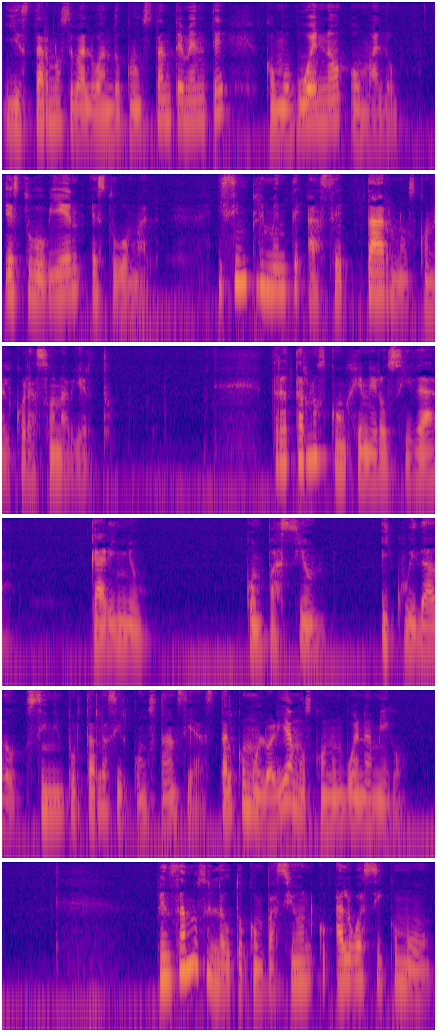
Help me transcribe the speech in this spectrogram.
y estarnos evaluando constantemente como bueno o malo. Estuvo bien, estuvo mal. Y simplemente aceptarnos con el corazón abierto. Tratarnos con generosidad, cariño, compasión y cuidado sin importar las circunstancias, tal como lo haríamos con un buen amigo. Pensamos en la autocompasión algo así como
